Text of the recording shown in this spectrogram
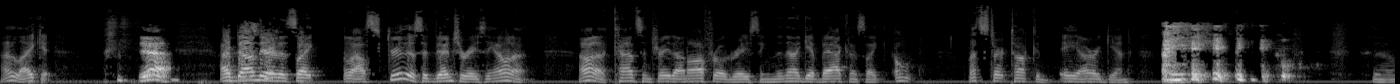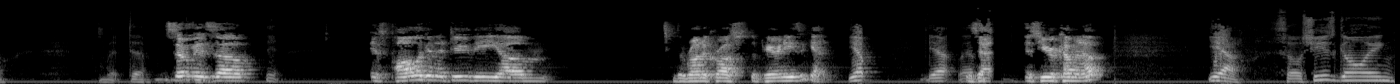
I like it. Yeah. I'm down there and it's like, well, screw this adventure racing. I want to, I want to concentrate on off road racing. And then I get back and it's like, oh, let's start talking AR again. So, but uh, so is um Yeah. Is Paula going to do the um the run across the Pyrenees again? yep, yeah, Is that this year coming up? yeah. So she's going,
